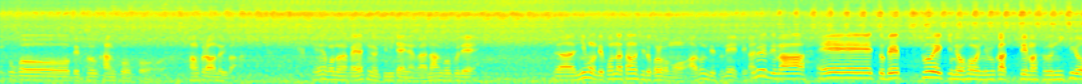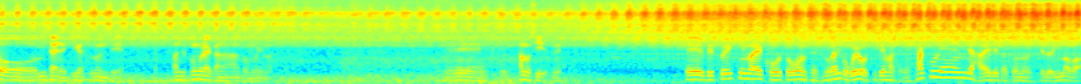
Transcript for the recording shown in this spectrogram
はいここ別府観光港サンフラワー乗り場。ねこのなんかヤシの木みたいなのが南国で。いや日本でこんな楽しいところもあるんですねって感じとりあえず今えー、っと別府駅の方に向かってます2キロみたいな気がするんで30分ぐらいかなと思います。えー、楽しいですね。えー、別府駅前高等温泉昔ここよう来てましたね。100円で入れたと思うんですけど今は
